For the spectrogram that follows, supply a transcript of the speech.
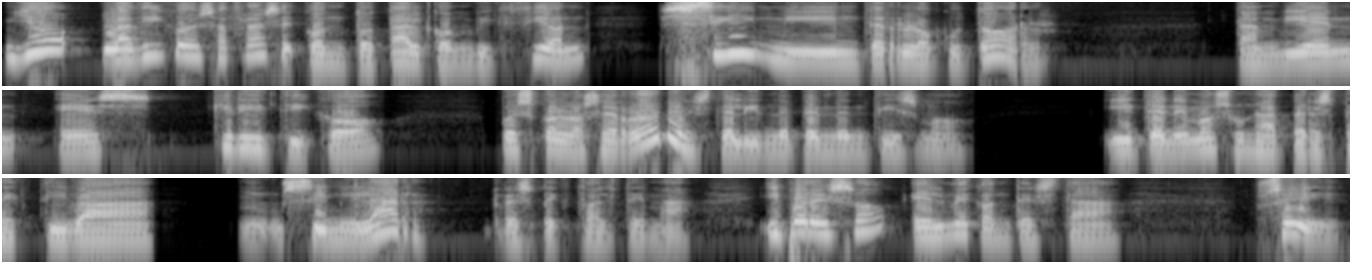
Yo la digo esa frase con total convicción si mi interlocutor también es crítico pues con los errores del independentismo y tenemos una perspectiva mm, similar respecto al tema. Y por eso él me contesta Sí,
